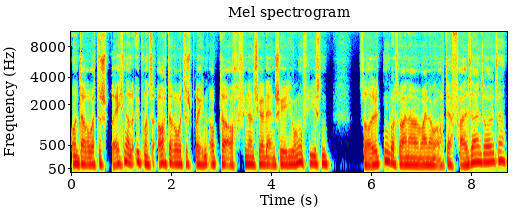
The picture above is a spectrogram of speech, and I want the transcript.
und darüber zu sprechen und übrigens auch darüber zu sprechen, ob da auch finanzielle Entschädigungen fließen sollten, was meiner Meinung nach auch der Fall sein sollte.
